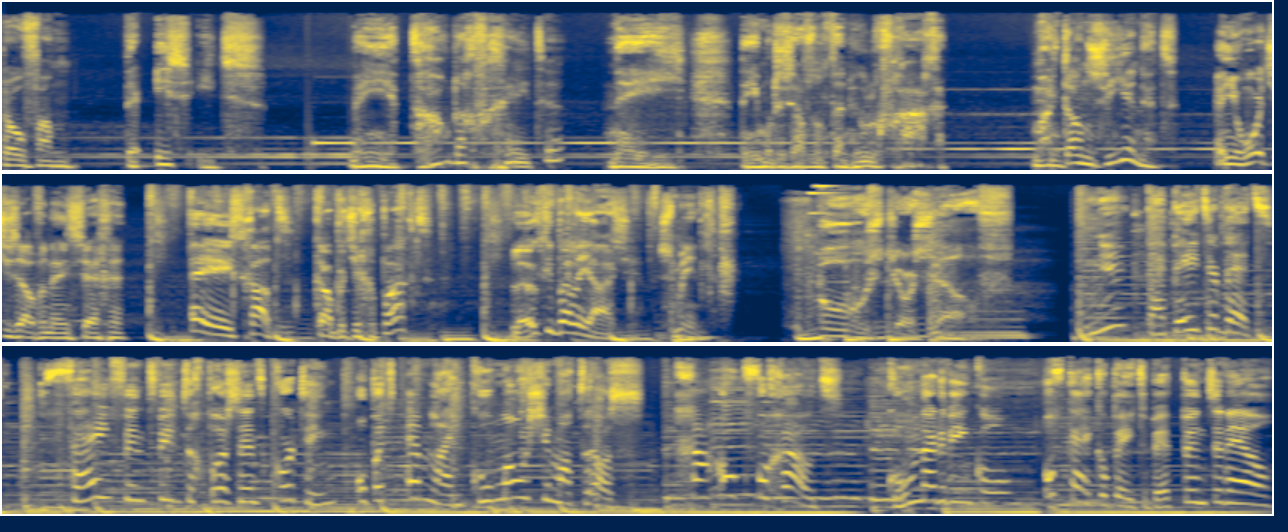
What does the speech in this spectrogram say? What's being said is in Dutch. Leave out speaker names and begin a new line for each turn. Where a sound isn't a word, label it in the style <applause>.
zo van, er is iets. Ben je je trouwdag vergeten? Nee, nee je moet er zelfs nog ten huwelijk vragen. Maar dan zie je het. En je hoort jezelf ineens zeggen... Hé hey, schat, kappertje gepakt? Leuk die balayage. Smint. Boost yourself.
Nu bij Beter Bed. 25% korting op het M-Line Coolmotion matras. Ga ook voor goud. Kom naar de winkel of kijk op beterbed.nl.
